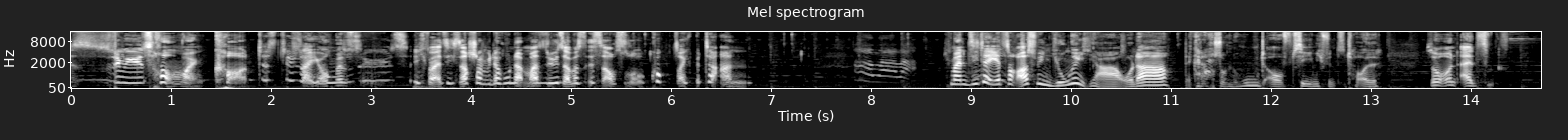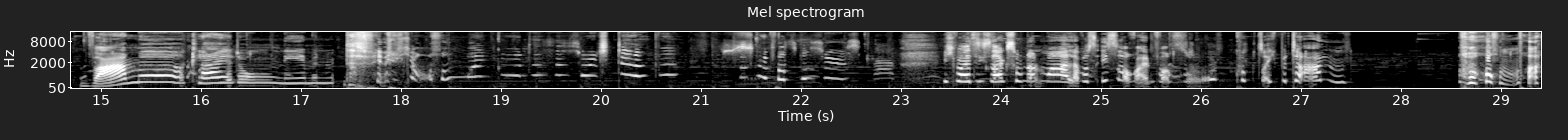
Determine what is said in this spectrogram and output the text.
süß. Oh mein Gott, ist dieser Junge süß. Ich weiß, ich sag schon wieder hundertmal süß, aber es ist auch so. Guckt es euch bitte an. Ich meine, sieht er jetzt noch aus wie ein Junge? Ja, oder? Der kann auch so einen Hut aufziehen. Ich finde es toll. So, und als warme Kleidung nehmen. Das finde ich auch. Oh mein Gott, das ist so sterbe. Das ist einfach so süß. Ich weiß, ich sag's hundertmal, aber es ist auch einfach so. Guckt euch bitte an. Oh Mann.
